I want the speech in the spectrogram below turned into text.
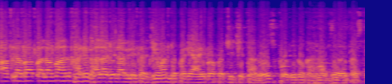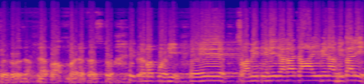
आपल्या बापाला मान खाली घालावी लागली तर जिवंतपणे आई बापाची चिता रोज पोरीनो घरात जळत असते. रोज आपला बाप मरत असतो. इकडे बघ पोरी. हे स्वामी तिने जगाचा आई विना भिकारी.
